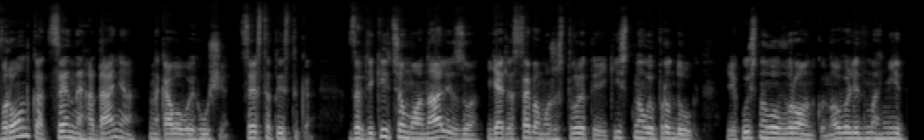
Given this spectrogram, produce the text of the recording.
Воронка це не гадання на кавовій гуші, це статистика. Завдяки цьому аналізу я для себе можу створити якийсь новий продукт, якусь нову воронку, новий лідмагніт,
